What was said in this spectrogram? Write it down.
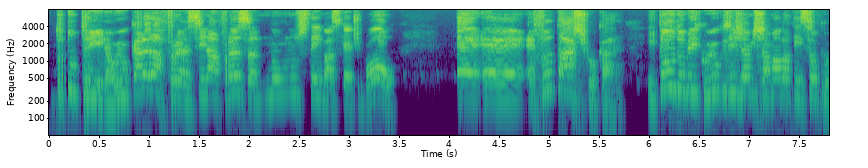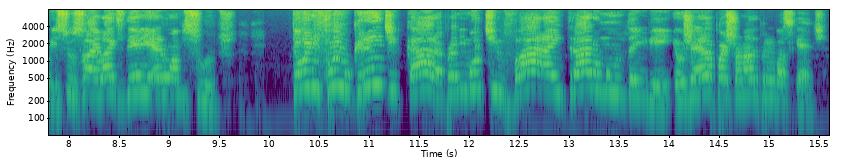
doutrinam, e o cara é da França, e na França não, não se tem basquetebol, é, é, é, fantástico, cara. Então o Dominic Wilkins já me chamava atenção por isso. Os highlights dele eram absurdos. Então ele foi o grande cara para me motivar a entrar no mundo da NBA. Eu já era apaixonado pelo basquete.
